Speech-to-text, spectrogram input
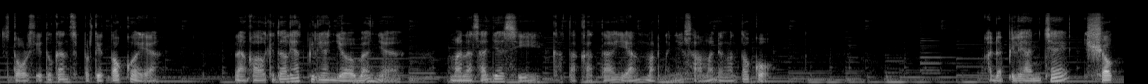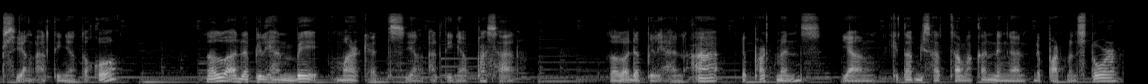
Stores itu kan seperti toko ya. Nah, kalau kita lihat pilihan jawabannya, mana saja sih kata-kata yang maknanya sama dengan toko? Ada pilihan C, shops yang artinya toko. Lalu ada pilihan B, markets yang artinya pasar. Lalu ada pilihan A, departments yang kita bisa samakan dengan department store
